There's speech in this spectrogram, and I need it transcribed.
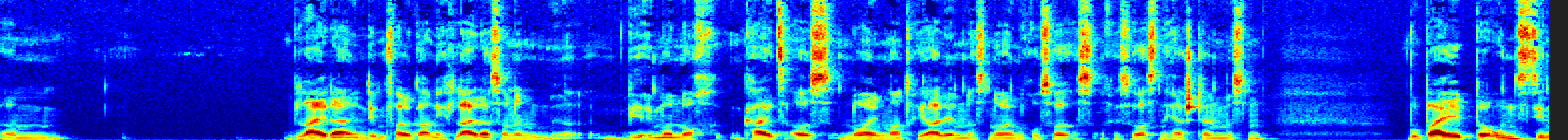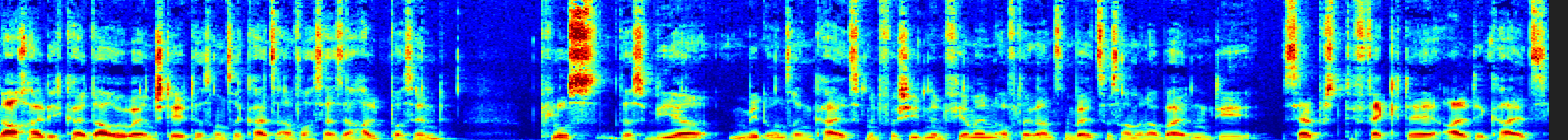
ähm, leider, in dem Fall gar nicht leider, sondern äh, wir immer noch Kites aus neuen Materialien, aus neuen Ressourcen herstellen müssen. Wobei bei uns die Nachhaltigkeit darüber entsteht, dass unsere Kites einfach sehr, sehr haltbar sind Plus, dass wir mit unseren Kites mit verschiedenen Firmen auf der ganzen Welt zusammenarbeiten, die selbst defekte alte Kites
